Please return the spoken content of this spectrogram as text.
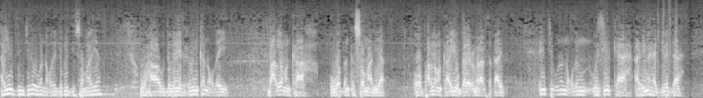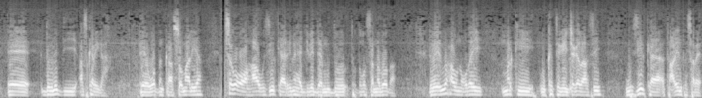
ayuu danjiro uga noqday dowladdii soomaaliya. Waxa uu dabadeed xubin ka noqday baarlamanka waddanka soomaaliya oo baarlamanka ayuu galay cumar carte qaalib intii una noqdan wasiirka arrimaha dibadda ee dowladdii askariga ee waddanka soomaaliya isaga oo ahaa wasiirka arrimaha dibadda muddo toddoba sannadood ah. Dabadeed waxa uu noqday markii uu ka tegey jagadaasi wasiirka tacliinta sare.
